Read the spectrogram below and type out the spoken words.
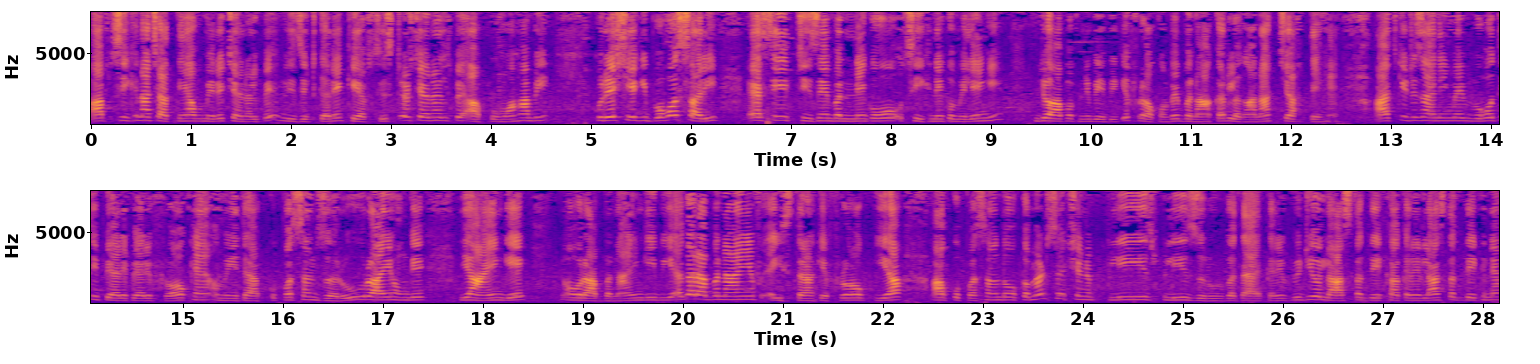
आप सीखना चाहते हैं, आप मेरे चैनल पे विज़िट करें, के एफ़ सिस्टर चैनल पे, आपको वहाँ भी कुरेशिया की बहुत सारी ऐसी चीज़ें बनने को, सीखने को मिलेंगी, जो आप अपनी बेबी के फ्रॉकों पे बनाकर लगाना चाहते हैं। आज की डिज़ाइनिंग में भी बहुत ही प्यारे प्यारे फ्रॉक हैं। उम्मीद है आपको पसंद ज़रूर आए होंगे, या आएँगे, और आप बनाएँगे भी। अगर आप बनाएँ इस तरह के फ्रॉक, या आपको पसंद हो, कमेंट सेक्शन में प्लीज़ प्लीज़ ज़रूर बताया करें। वीडियो लास्ट तक देखा करें। लास्ट तक देखने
